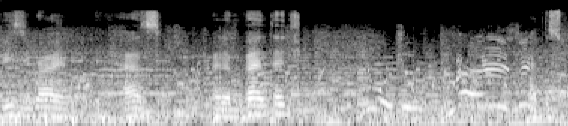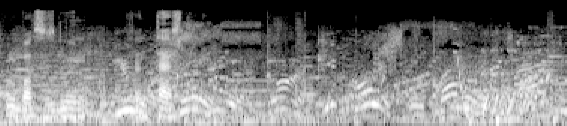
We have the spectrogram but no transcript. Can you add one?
Easy Ryan has an advantage but the school bus is doing fantastic. are good. Keep going. Or Combo will attack you.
